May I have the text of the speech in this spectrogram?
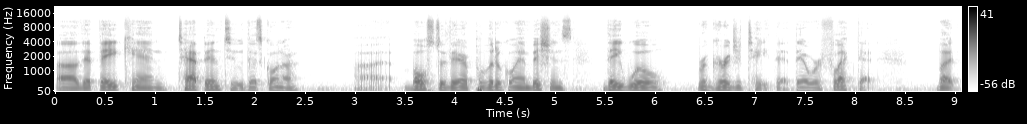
uh, that they can tap into that's going to uh, bolster their political ambitions, they will regurgitate that. They'll reflect that. But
